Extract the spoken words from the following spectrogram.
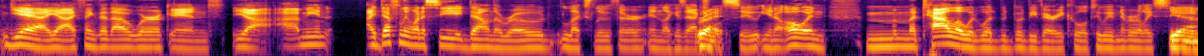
Yeah, yeah. I think that that would work. And yeah, I mean, I definitely want to see down the road Lex Luthor in like his actual right. suit. You know. Oh, and Metallo would, would would be very cool too. We've never really seen. Yeah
